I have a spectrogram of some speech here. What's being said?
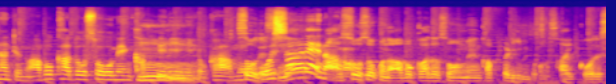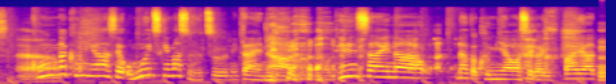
なんていうの？アボカドそうめんカッペリーニとか、うですね。おしゃれなの。あそうそうこのアボカドそうめんカッペリーニとかも最高ですね。こんな組み合わせ思いつきます？普通みたいな。もう天才ななんか組み合わせがいっぱいあって、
